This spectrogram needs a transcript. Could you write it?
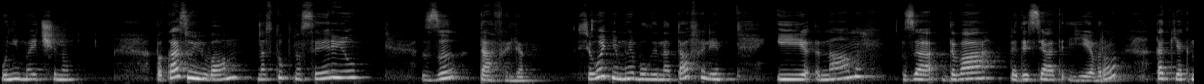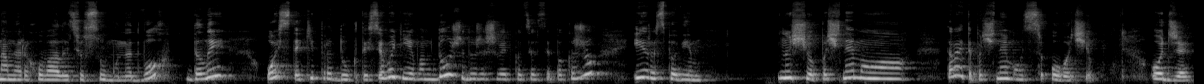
у Німеччину. Показую вам наступну серію з тафеля. Сьогодні ми були на тафелі, і нам за 2,50 євро, так як нам нарахували цю суму на двох, дали ось такі продукти. Сьогодні я вам дуже-дуже швидко це все покажу і розповім. Ну що, почнемо. Давайте почнемо з овочів. Отже,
